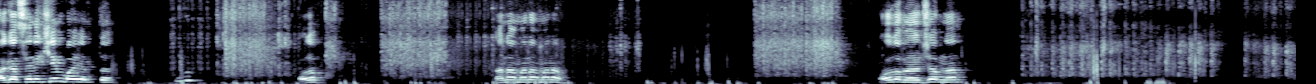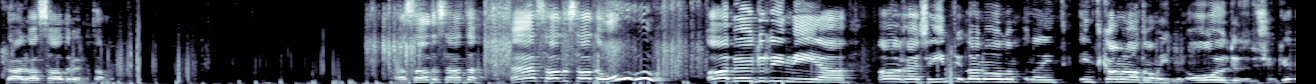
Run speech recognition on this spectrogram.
Aga seni kim bayılttı? Oğlum. Anam anam anam. Oğlum öleceğim lan. Galiba saldı beni tamam. Ha saldı saldı. Ha saldı saldı. Oho. Abi öldürdü mi ya? Arkadaşlar yine lan oğlum lan intik intikamını aldım ama İlmin. O öldürdü çünkü.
